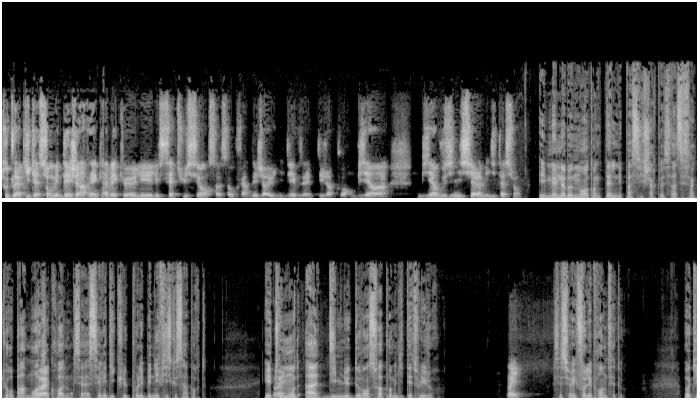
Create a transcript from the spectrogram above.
toute l'application. Mais déjà, rien qu'avec euh, les, les 7-8 séances, ça, va vous faire déjà une idée. Vous allez déjà pouvoir bien, bien vous initier à la méditation. Et même l'abonnement en tant que tel n'est pas si cher que ça. C'est 5 euros par mois, je crois. Donc c'est assez ridicule pour les bénéfices que ça apporte. Et tout le monde a 10 minutes devant soi pour méditer tous les jours. Oui. C'est sûr, il faut les prendre, c'est tout. Ok.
